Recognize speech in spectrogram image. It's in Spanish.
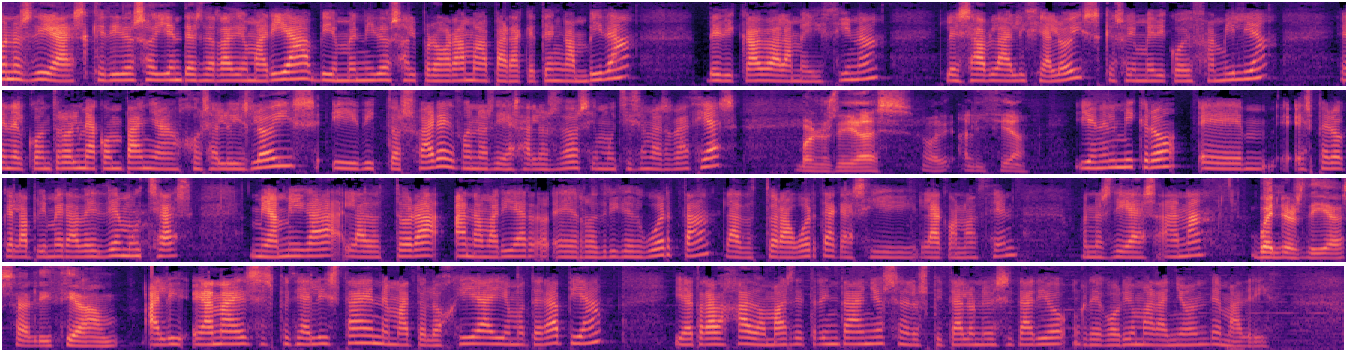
Buenos días, queridos oyentes de Radio María. Bienvenidos al programa Para que tengan vida, dedicado a la medicina. Les habla Alicia Lois, que soy médico de familia. En el control me acompañan José Luis Lois y Víctor Suárez. Buenos días a los dos y muchísimas gracias. Buenos días, Alicia. Y en el micro, eh, espero que la primera vez de muchas, mi amiga, la doctora Ana María eh, Rodríguez Huerta, la doctora Huerta, que así la conocen. Buenos días, Ana. Buenos días, Alicia. Ana es especialista en hematología y hemoterapia y ha trabajado más de 30 años en el Hospital Universitario Gregorio Marañón de Madrid.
